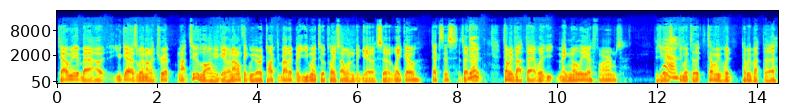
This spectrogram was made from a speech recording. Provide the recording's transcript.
tell me about you guys went on a trip not too long ago, and I don't think we've ever talked about it, but you went to a place I wanted to go. So Waco, Texas, is that Yeah. right? Tell me about that. What Magnolia Farms? Did you Yeah. guys, you went to tell me what tell me about the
